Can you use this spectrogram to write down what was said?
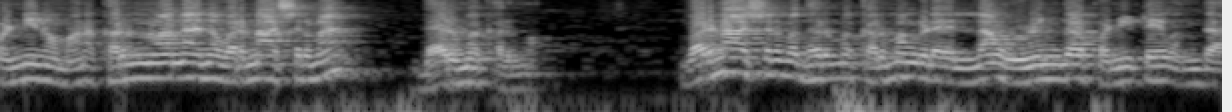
பண்ணினோமான கர்மானா என்ன வர்ணாசிரம? தர்ம கர்மம். வர்ணாசிரம தர்ம கர்மங்களை எல்லாம் ஒழுங்கா பண்ணிட்டே வந்தா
